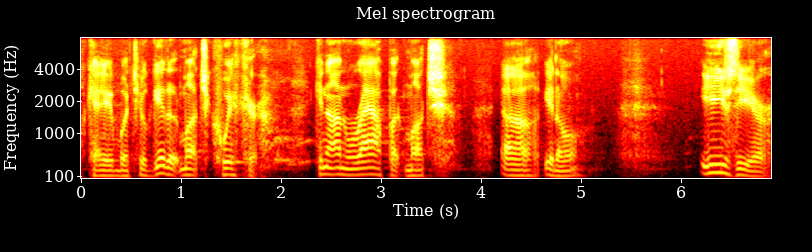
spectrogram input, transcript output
okay, but you'll get it much quicker. You can unwrap it much, uh, you know, easier.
